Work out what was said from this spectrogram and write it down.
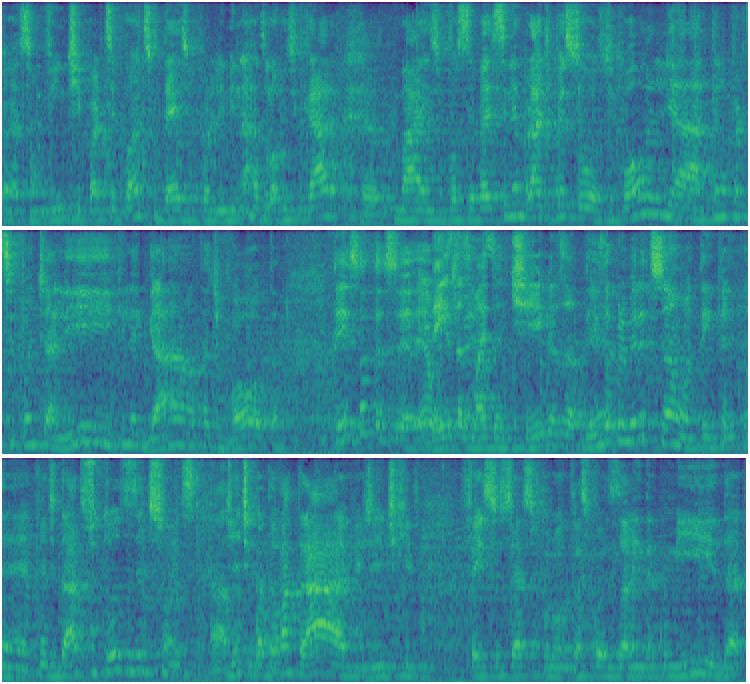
é, são 20 participantes, 10 já foram eliminados logo de cara. É. Mas você vai se lembrar de pessoas, tipo, olha, aquela participante ali, que legal, tá de volta. Tem essa. é o Desde as mais antigas até. Desde a primeira edição, tem é, candidatos de todas as edições. Ah, gente que bacana. bateu na trave, gente que fez sucesso por outras coisas além da comida,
